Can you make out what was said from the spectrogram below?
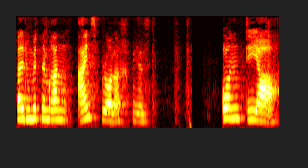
weil du mit einem Rang 1 Brawler spielst. Und ja,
